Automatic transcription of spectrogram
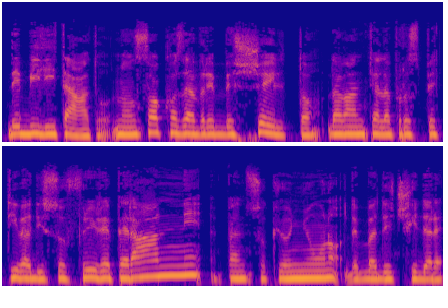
debilitato. Non so cosa avrebbe scelto davanti alla prospettiva di soffrire per anni, penso che ognuno debba decidere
